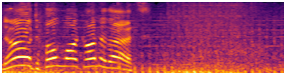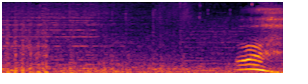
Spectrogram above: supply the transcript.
No, don't lock onto that. Ugh.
